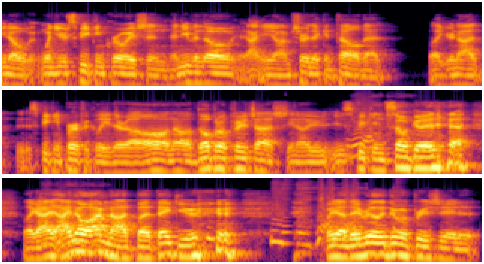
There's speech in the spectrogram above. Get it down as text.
you know, when you're speaking Croatian, and even though, you know, I'm sure they can tell that, like, you're not speaking perfectly. They're like, oh no, dobro pričaš. You know, you're, you're speaking Yeah. so good. like, I, I know I'm not, but thank you. but yeah, they really do appreciate it.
